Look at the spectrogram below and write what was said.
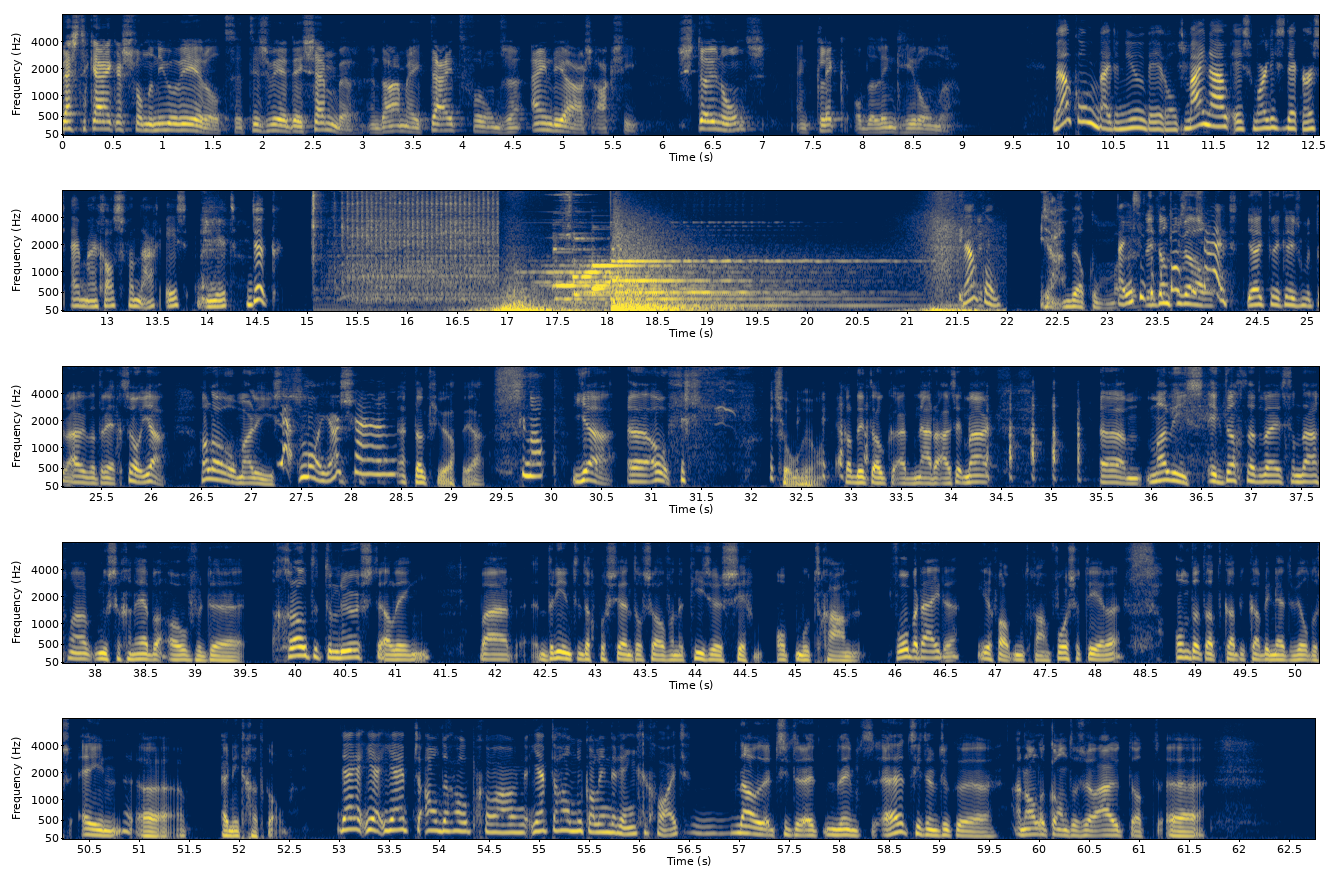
Beste kijkers van de Nieuwe Wereld, het is weer december en daarmee tijd voor onze eindejaarsactie. Steun ons en klik op de link hieronder. Welkom bij de Nieuwe Wereld. Mijn naam is Marlies Dekkers en mijn gast vandaag is Geert Duk. Welkom. Ja, welkom. Ja, je ziet er Nee, fantastisch uit. Ja, ik trek even mijn trui wat recht. Zo, ja. Hallo Marlies. Ja, mooi jasje aan. Ja, dankjewel, ja. Knap. Ja, eh, oh. Jongen. Ik kan dit ook uit- na de uitzet. Maar, ehm Marlies, ik dacht dat wij het vandaag maar moesten gaan hebben over de grote teleurstelling waar 23% of zo van de kiezers zich op moet gaan voorbereiden. In ieder geval moet gaan voorsorteren. Omdat dat kab- kabinet Wilders 1 eh, er niet gaat komen. Jij, jij, jij hebt al de hoop gewoon, jij hebt de handdoek al in de ring gegooid. Nou, het ziet er, het neemt, hè, het ziet er natuurlijk eh, aan alle kanten zo uit dat eh,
